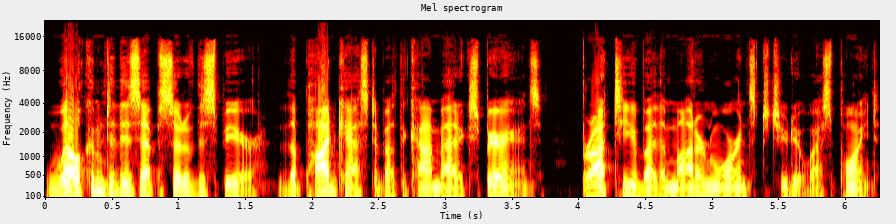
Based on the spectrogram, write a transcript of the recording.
Welcome to this episode of The Spear, the podcast about the combat experience, brought to you by the Modern War Institute at West Point.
